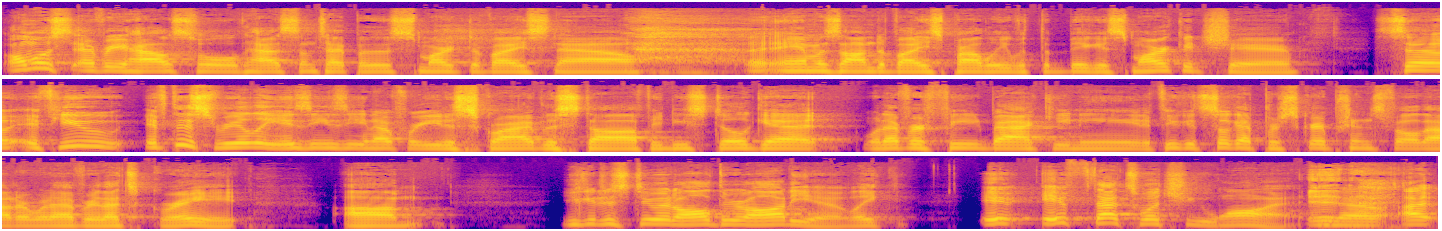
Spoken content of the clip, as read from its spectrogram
almost every household has some type of smart device now. Amazon device probably with the biggest market share. So if you if this really is easy enough where you describe the stuff and you still get whatever feedback you need, if you could still get prescriptions filled out or whatever, that's great. Um, you could just do it all through audio. Like if if that's what you want. You It- know, I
